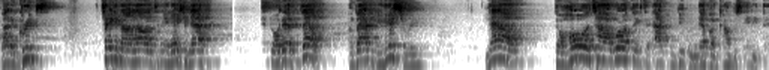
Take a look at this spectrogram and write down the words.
by the Greeks taking our knowledge in ancient Africa, or their theft of African history, now the whole entire world thinks that African people never accomplish anything.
